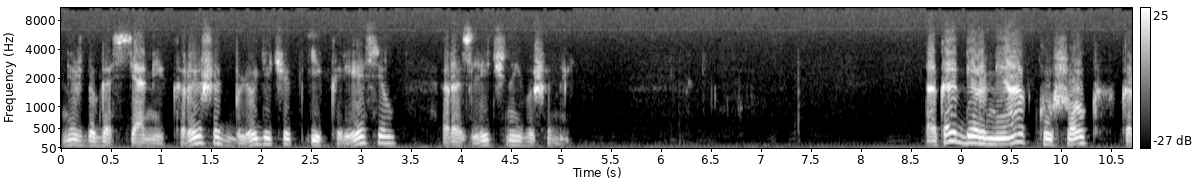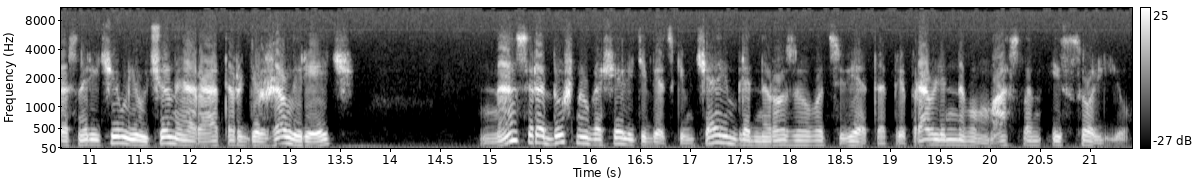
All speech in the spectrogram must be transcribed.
между гостями крышек, блюдечек и кресел различной вышины. Пока Бермиак Кушок, красноречивый ученый-оратор, держал речь, нас радушно угощали тибетским чаем бледно-розового цвета, приправленного маслом и солью.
